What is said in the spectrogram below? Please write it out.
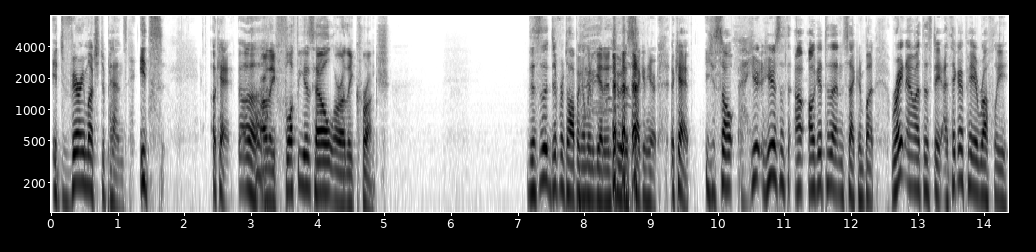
It very much depends. It's okay. Ugh. Are they fluffy as hell or are they crunch? This is a different topic I'm going to get into in a second here. Okay, so here, here's the. Th- I'll, I'll get to that in a second. But right now at this date, I think I pay roughly.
